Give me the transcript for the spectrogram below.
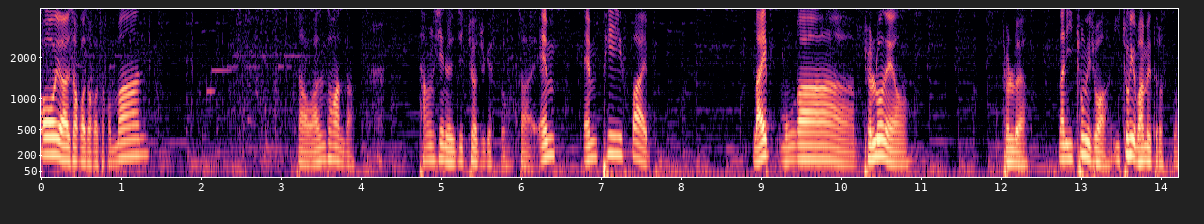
어, 야, 잠깐, 잠깐, 잠깐만. 자, 완성한다. 당신을 지켜주겠어. 자, M, MP5. 라이프 뭔가 별로네요. 별로야. 난 이 총이 좋아. 이 총이 마음에 들었어.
